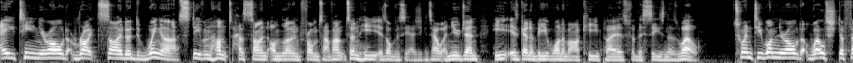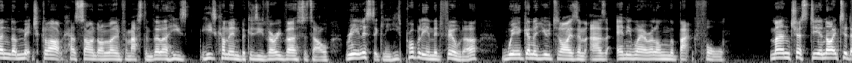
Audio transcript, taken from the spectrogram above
18 year old right sided winger Stephen Hunt has signed on loan from Southampton. He is obviously, as you can tell, a new gen. He is going to be one of our key players for this season as well. 21 year old Welsh defender Mitch Clark has signed on loan from Aston Villa. He's he's come in because he's very versatile. Realistically, he's probably a midfielder. We're going to utilise him as anywhere along the back four. Manchester United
